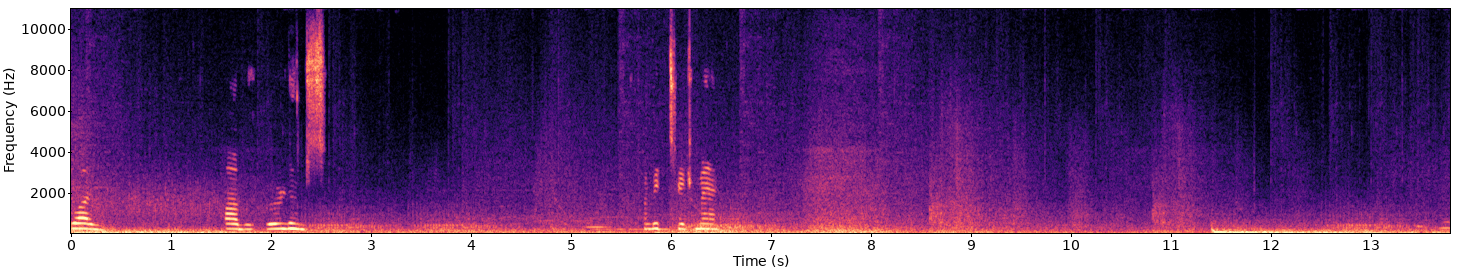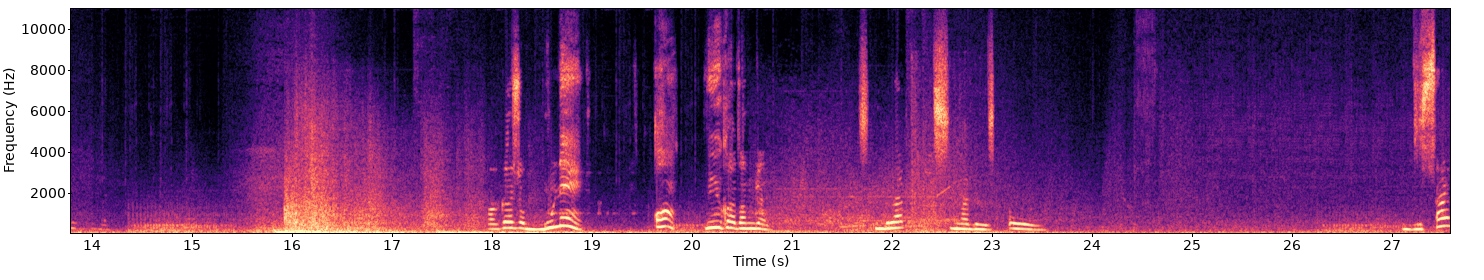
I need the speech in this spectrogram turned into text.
Var ya. Abi öldün müsün? Bir tekme. Arkadaşlar bu ne? Aa büyük adam geldi. Şunu bırak şuna göz. Oo. Dursana.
